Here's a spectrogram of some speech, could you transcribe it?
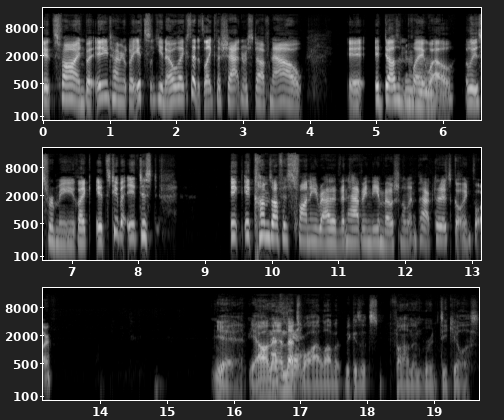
it's fine but anytime you're like it's you know like i said it's like the shatner stuff now it it doesn't play Mhm. well at least for me like it's too bad it just it, it comes off as funny rather than having the emotional impact that it's going for Yeah, yeah, and, that, That's and that's why I love it because it's fun and ridiculous.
